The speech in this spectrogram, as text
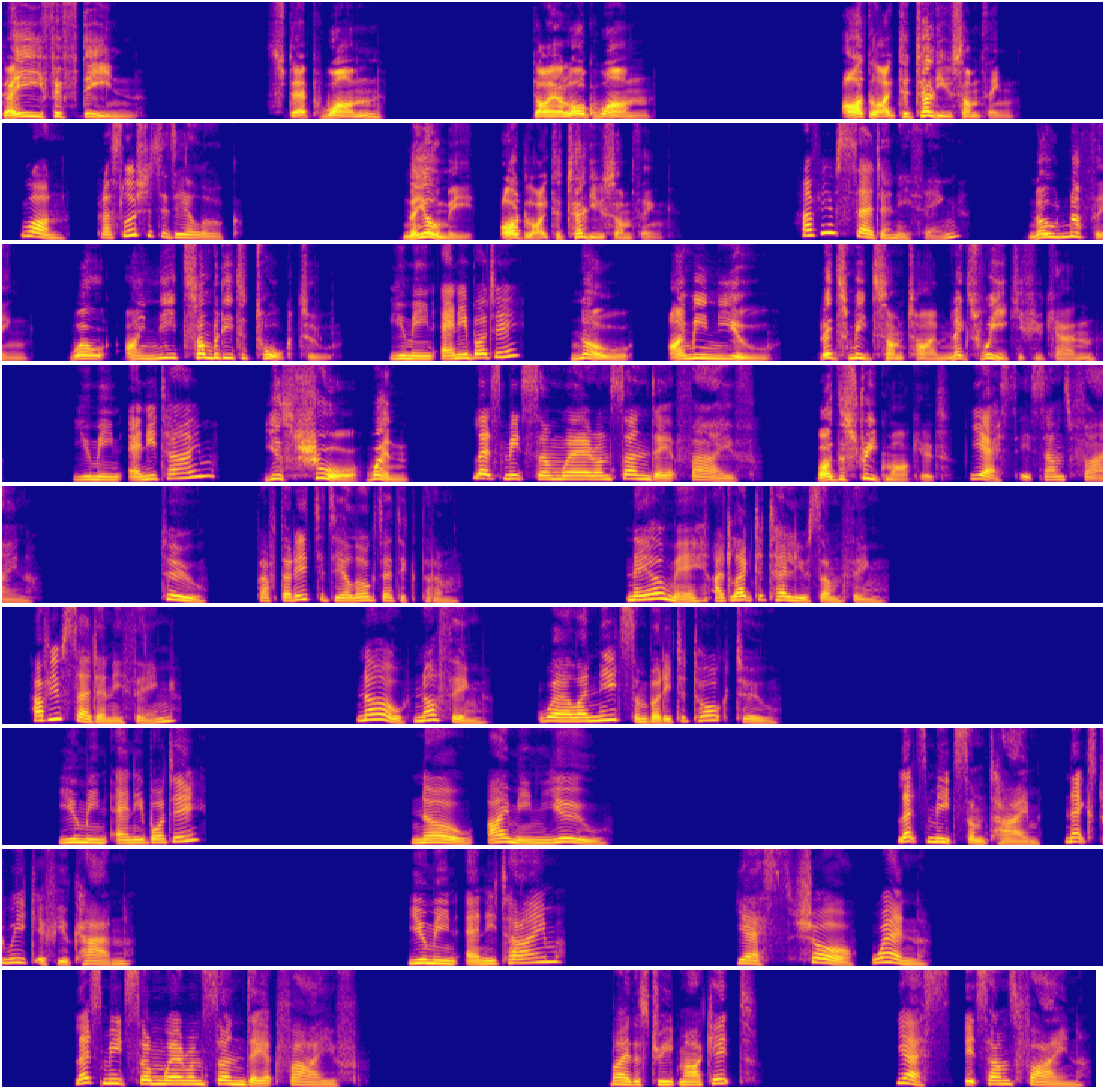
Day 15. Step 1. Dialogue 1. I'd like to tell you something. 1. Прослушайте диалог. Naomi, I'd like to tell you something. Have you said anything? No, nothing. Well, I need somebody to talk to. You mean anybody? No, I mean you. Let's meet sometime, next week if you can. You mean any time? Yes, sure. When? Let's meet somewhere on Sunday at 5. By the street market. Yes, it sounds fine. 2. Повторите диалог за диктором. Naomi, I'd like to tell you something. Have you said anything? No, nothing. Well, I need somebody to talk to. You mean anybody? No, I mean you. Let's meet sometime, next week if you can. You mean any time? Yes, sure. When? Let's meet somewhere on Sunday at five. By the street market? Yes, it sounds fine.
